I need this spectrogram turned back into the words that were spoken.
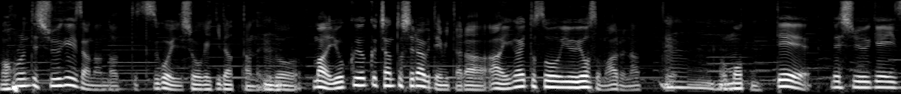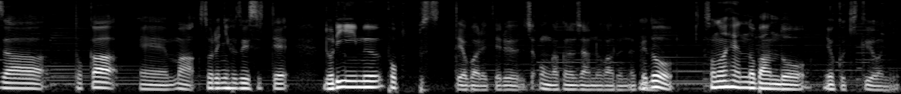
マホロンってシューゲイザーなんだってすごい衝撃だったんだけど、まあよくよくちゃんと調べてみたらあ意外とそういう要素もあるなって思って、でシューゲイザーとか、えーまあそれに付随してドリームポップスって呼ばれてるじゃ音楽のジャンルがあるんだけど、その辺のバンドをよく聞くように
